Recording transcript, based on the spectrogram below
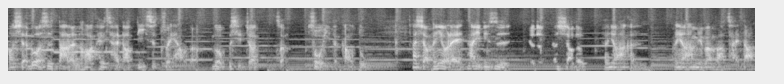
哦，小如果是大人的话，可以踩到地是最好的。如果不行，就要整座椅的高度。那小朋友嘞，他一定是。有的比较小的朋友，他可能朋友他没办法踩到，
